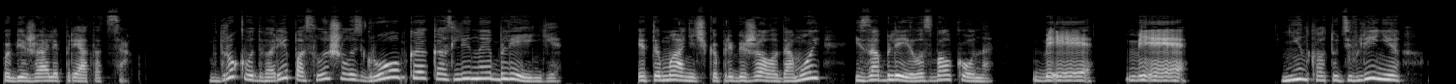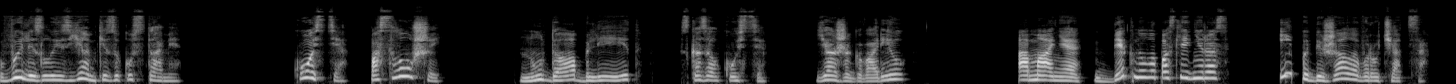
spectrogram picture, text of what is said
побежали прятаться. Вдруг во дворе послышалось громкое козлиное блеяние. Эта Манечка прибежала домой и заблеяла с балкона. «Бе! Ме!» Нинка от удивления вылезла из ямки за кустами. «Костя, послушай!» «Ну да, блеет», — сказал Костя. «Я же говорил». А Маня бегнула последний раз и побежала выручаться.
